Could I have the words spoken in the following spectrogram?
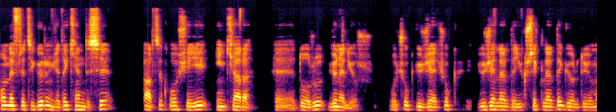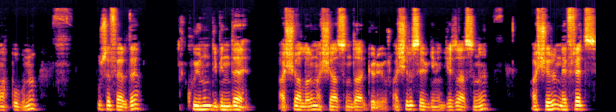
o nefreti görünce de kendisi artık o şeyi inkara e, doğru yöneliyor. O çok yüce, çok yücelerde, yükseklerde gördüğü mahbubunu bu sefer de kuyunun dibinde, aşağıların aşağısında görüyor. Aşırı sevginin cezasını aşırı nefret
